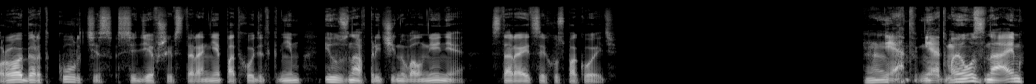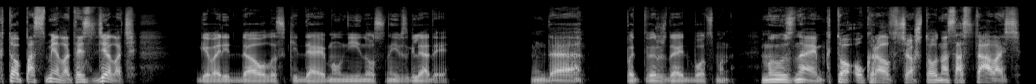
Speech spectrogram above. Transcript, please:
Роберт Куртис, сидевший в стороне, подходит к ним и, узнав причину волнения, старается их успокоить. «Нет, нет, мы узнаем, кто посмел это сделать!» — говорит Даула, скидая молниеносные взгляды. «Да», — подтверждает Боцман. «Мы узнаем, кто украл все, что у нас осталось!»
